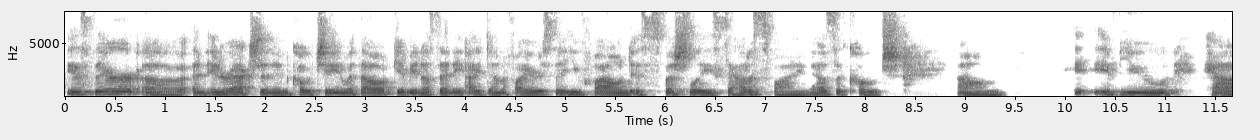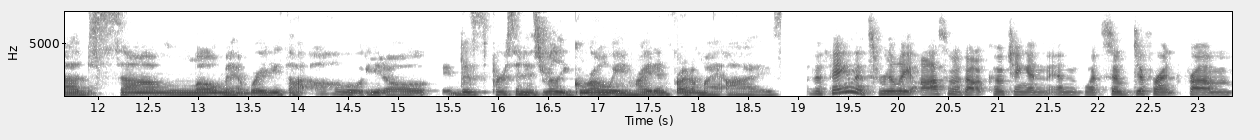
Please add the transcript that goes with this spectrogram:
Is there uh, an interaction in coaching without giving us any identifiers that you found especially satisfying as a coach? Um, if you had some moment where you thought, oh, you know, this person is really growing right in front of my eyes. The thing that's really awesome about coaching and, and what's so different from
